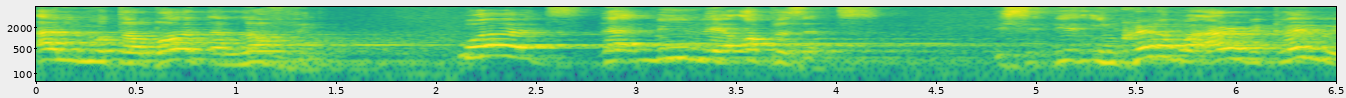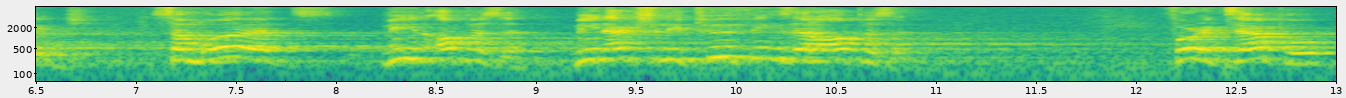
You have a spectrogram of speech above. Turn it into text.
al-mutadad al-lafzi. Words that mean their opposites. This incredible Arabic language, some words mean opposite, mean actually two things that are opposite. For example,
